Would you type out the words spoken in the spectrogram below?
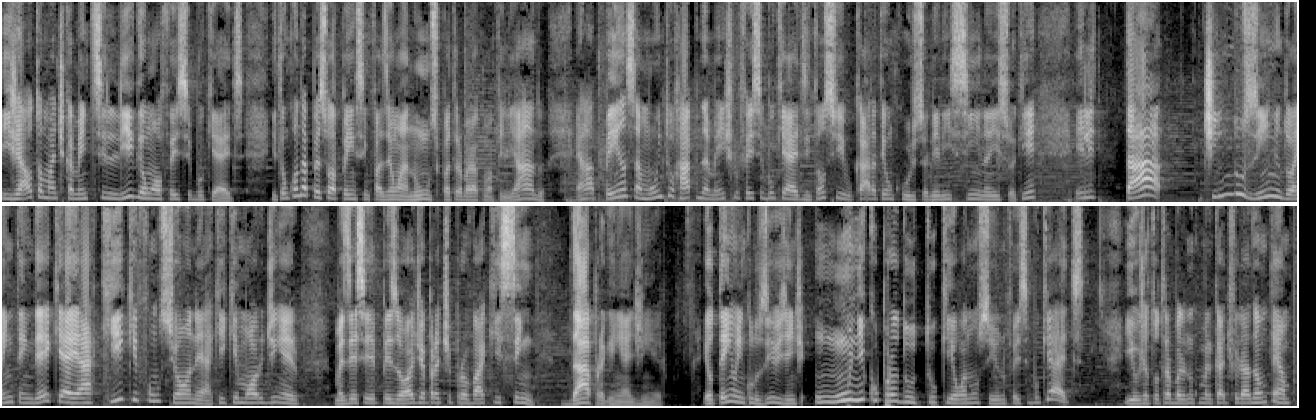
e já automaticamente se ligam ao Facebook Ads. Então quando a pessoa pensa em fazer um anúncio para trabalhar como afiliado, ela pensa muito rapidamente no Facebook Ads. Então se o cara tem um curso ali, ele ensina ensina isso aqui, ele tá te induzindo a entender que é aqui que funciona, é aqui que mora o dinheiro. Mas esse episódio é para te provar que sim, dá para ganhar dinheiro. Eu tenho, inclusive, gente, um único produto que eu anuncio no Facebook Ads. E eu já estou trabalhando com o mercado de afiliado há um tempo.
